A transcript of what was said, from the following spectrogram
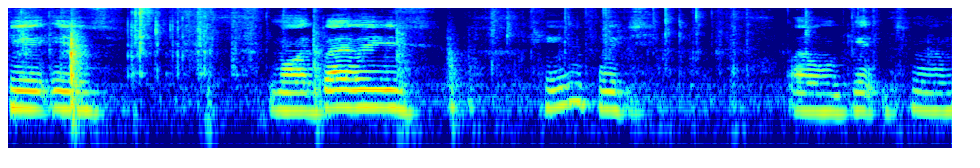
Here is my batteries here, which I will get um,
